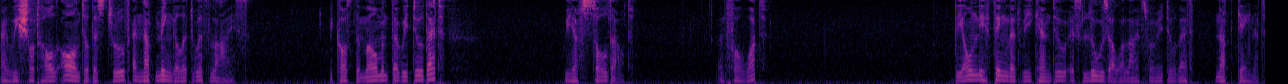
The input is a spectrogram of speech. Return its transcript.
And we should hold on to this truth and not mingle it with lies. Because the moment that we do that, we have sold out. And for what? The only thing that we can do is lose our lives when we do that, not gain it.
